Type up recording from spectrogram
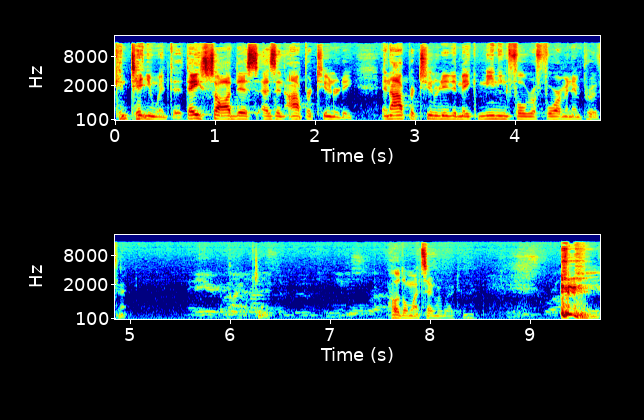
continuing this. They saw this as an opportunity, an opportunity to make meaningful reform and improvement. Hold on one second.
